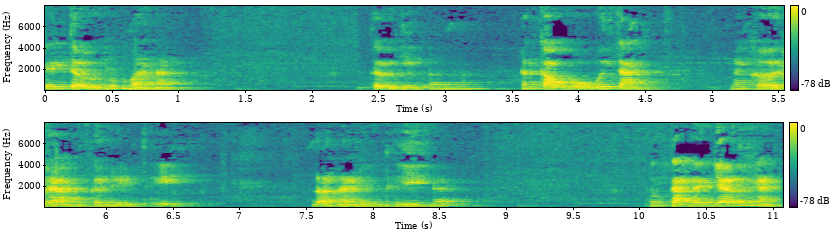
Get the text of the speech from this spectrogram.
cái tưởng của mình á, tự nhiên nó nó câu hữu với tầm nó khởi ra một cái niệm thiện. Đó là niệm thiên đó. Chúng ta nên nhớ nha,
